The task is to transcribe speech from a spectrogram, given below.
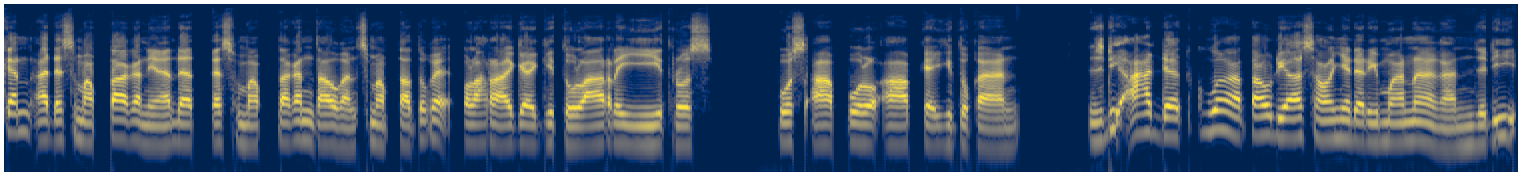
kan ada semapta kan ya, ada tes semapta kan tahu kan. Semapta tuh kayak olahraga gitu, lari, terus push up, pull up kayak gitu kan. Jadi ada, tuh gua nggak tahu dia asalnya dari mana kan. Jadi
